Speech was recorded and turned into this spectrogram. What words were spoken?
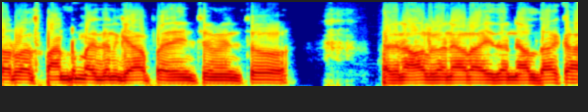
తర్వాత పంట మధ్యన గ్యాప్ అది ఇంచుమించు అది నాలుగో నెల ఐదో నెల దాకా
